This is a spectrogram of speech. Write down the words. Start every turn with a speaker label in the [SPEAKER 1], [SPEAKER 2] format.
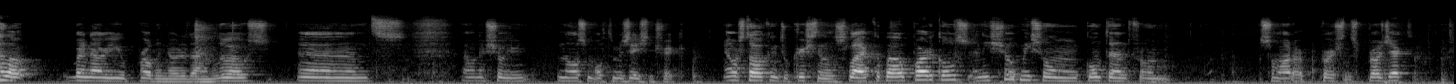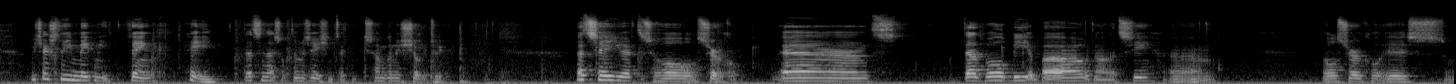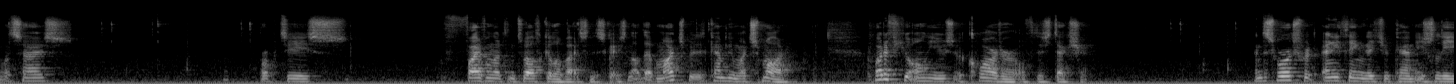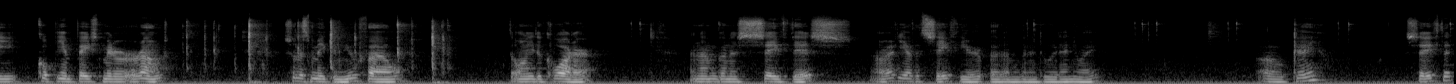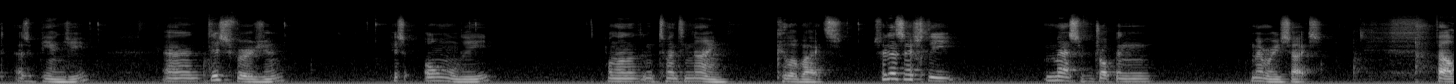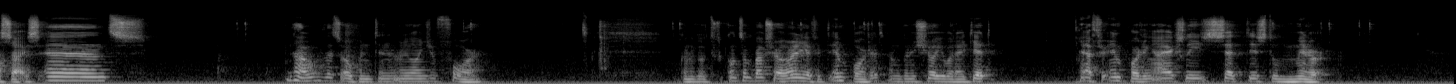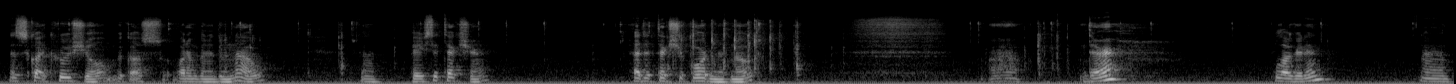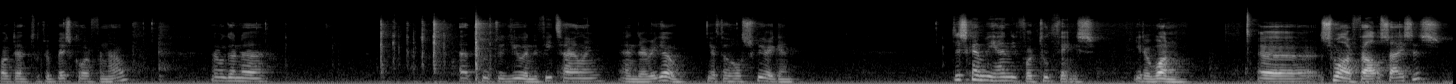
[SPEAKER 1] Hello, by now you probably know that I am Luos and I want to show you an awesome optimization trick. I was talking to Christian on Slack about particles and he showed me some content from some other person's project which actually made me think, hey, that's a nice optimization technique, so I'm going to show it to you. Let's say you have this whole circle and that will be about, now let's see, um, the whole circle is what size? Properties 512 kilobytes in this case. Not that much, but it can be much smaller. What if you only use a quarter of this texture? And this works with anything that you can easily copy and paste mirror around. So let's make a new file, only the quarter. And I'm gonna save this. I already have it saved here, but I'm gonna do it anyway. Okay, saved it as a PNG. And this version is only 129 kilobytes. So that's actually massive drop in memory size, file size. And now let's open it in Unreal Engine 4. I'm going to go to the content browser. I already have it imported. I'm going to show you what I did. After importing, I actually set this to mirror. This is quite crucial because what I'm going to do now is going to paste the texture, add a texture coordinate node, uh, there, plug it in, and plug that to the base color for now. And we're gonna add 2 to U and the V tiling, and there we go. You have the whole sphere again. This can be handy for two things. Either one, uh, smaller file sizes,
